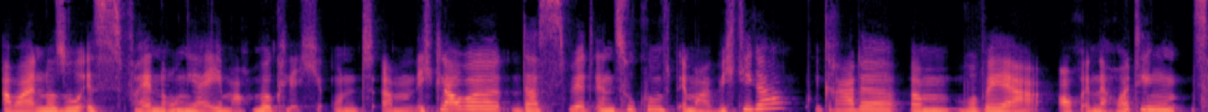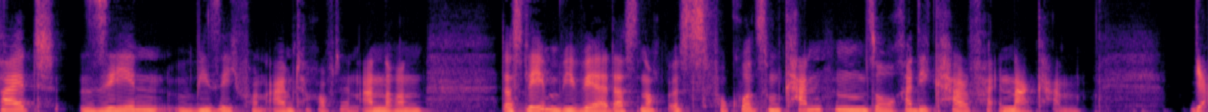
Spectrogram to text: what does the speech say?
Aber nur so ist Veränderung ja eben auch möglich. Und ähm, ich glaube, das wird in Zukunft immer wichtiger, gerade ähm, wo wir ja auch in der heutigen Zeit sehen, wie sich von einem Tag auf den anderen das Leben, wie wir das noch bis vor kurzem kannten, so radikal verändern kann. Ja,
